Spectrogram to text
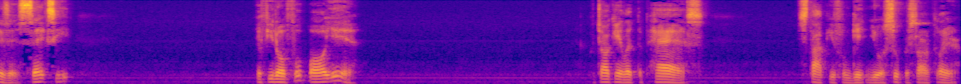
Is it sexy? If you know football, yeah. But y'all can't let the pass stop you from getting you a superstar player.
